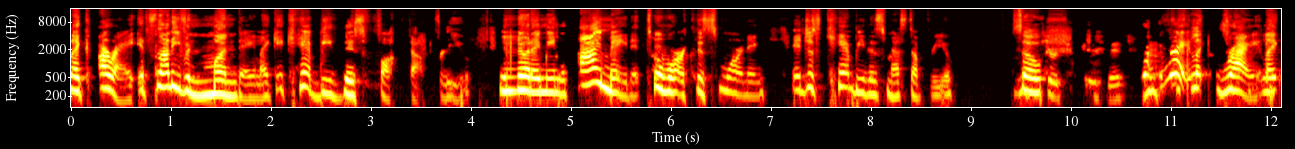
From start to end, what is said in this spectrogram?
Like, all right, it's not even Monday. Like, it can't be this fucked up for you. You know what I mean? Like, I made it to work this morning. It just can't be this messed up for you. So Your excuse, bitch. right, right, like right, like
